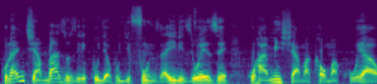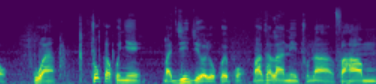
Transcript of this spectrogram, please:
kuna nchi ambazo zilikuja kujifunza ili ziweze kuhamisha makao makuu yao kuwa toka kwenye majiji waliokuwepo. Mathalani tunafahamu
